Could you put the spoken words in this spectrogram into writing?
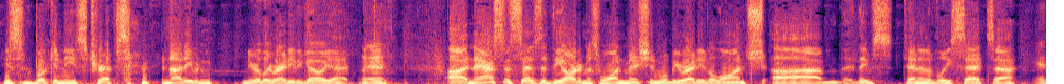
he's booking these trips. They're not even nearly ready to go yet. Eh. Uh, NASA says that the Artemis 1 mission will be ready to launch. Um, they've tentatively set uh, Yeah,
